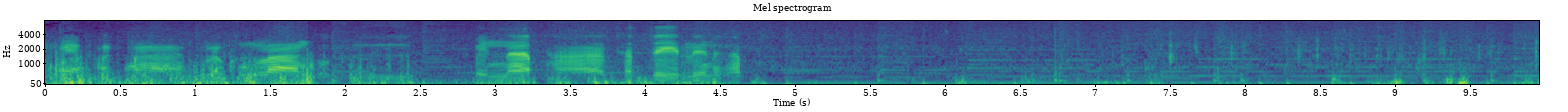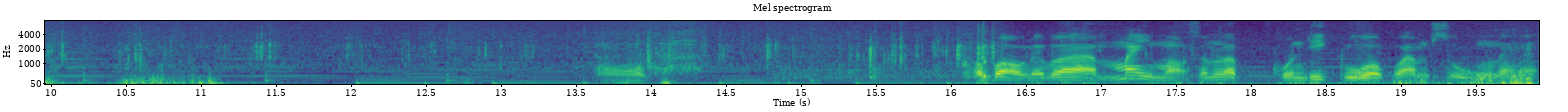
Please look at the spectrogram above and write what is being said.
แคบมากๆแล้วข้างล่างก็คือเป็นหน้าผาชัดเจนเลยนะครับ บอกเลยว่าไม่เหมาะสำหรับคนที่กลัวความสูงนะฮะ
